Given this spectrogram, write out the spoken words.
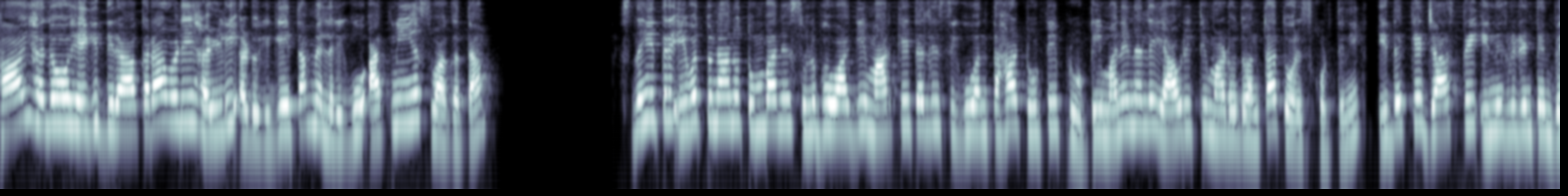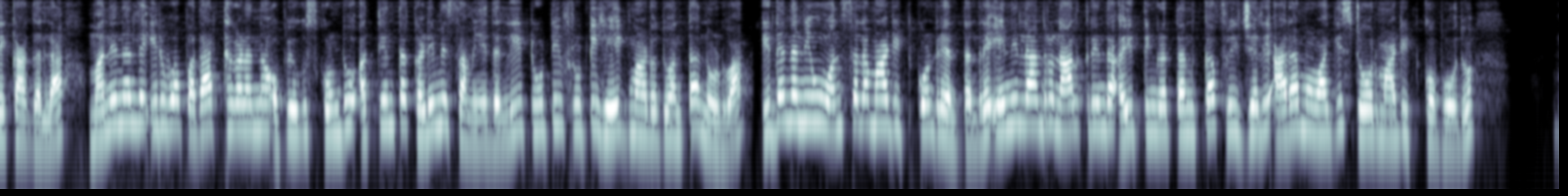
Hi hello ಹೇಗಿದ್ದೀರಾ? ಕರಾವಳಿ ಹಳ್ಳಿ ಅಡುಗೆಗೆ ತಮ್ಮೆಲ್ಲರಿಗೂ ಆತ್ಮೀಯ ಸ್ವಾಗತ. ಸ್ನೇಹಿತರೆ, ಇವತ್ತು ನಾನು ತುಂಬಾನೇ ಸುಲಭವಾಗಿ ಮಾರ್ಕೆಟ್ ಅಲ್ಲಿ ಸಿಗುವಂತಹ ಟೂಟಿ ಫ್ರೂಟಿ ಮನೆಯಲ್ಲೇ ಯಾವ ರೀತಿ ಮಾಡೋದು ಅಂತ ತೋರಿಸ್ಕೊಡ್ತೀನಿ. ಇದಕ್ಕೆ ಜಾಸ್ತಿ ಇನ್ಗ್ರೀಡಿಯೆಂಟ್ ಏನ್ ಬೇಕಾಗಲ್ಲ. ಮನೆಯಲ್ಲೇ ಇರುವ ಪದಾರ್ಥಗಳನ್ನ ಉಪಯೋಗಿಸ್ಕೊಂಡು ಅತ್ಯಂತ ಕಡಿಮೆ ಸಮಯದಲ್ಲಿ ಟೂಟಿ ಫ್ರೂಟಿ ಹೇಗ್ ಮಾಡೋದು ಅಂತ ನೋಡುವ. ಇದನ್ನ ನೀವು ಒಂದ್ಸಲ ಮಾಡಿ ಇಟ್ಕೊಂಡ್ರೆ ಅಂತಂದ್ರೆ ಏನಿಲ್ಲ ಅಂದ್ರೂ ನಾಲ್ಕರಿಂದ ಐದು ತಿಂಗಳ ತನಕ ಫ್ರಿಜ್ ಅಲ್ಲಿ ಆರಾಮವಾಗಿ ಸ್ಟೋರ್ ಮಾಡಿ ಇಟ್ಕೋಬಹುದು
